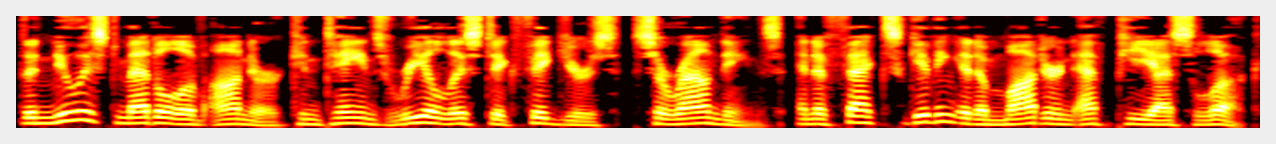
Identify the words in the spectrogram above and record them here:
The newest Medal of Honor contains realistic figures, surroundings, and effects giving it a modern FPS look.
